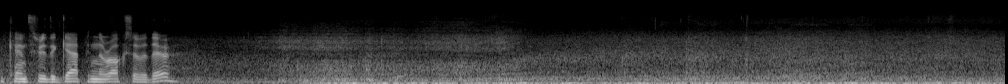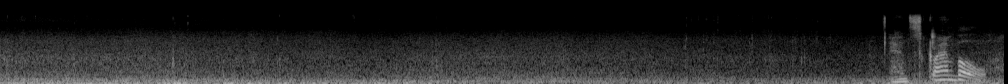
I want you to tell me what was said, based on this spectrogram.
I came through the gap in the rocks over there. and scramble.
